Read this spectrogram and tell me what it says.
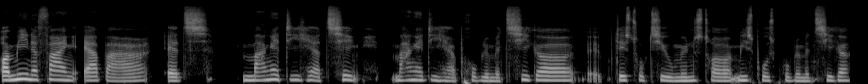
Og min erfaring er bare, at mange af de her ting, mange af de her problematikker, øh, destruktive mønstre, misbrugsproblematikker,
